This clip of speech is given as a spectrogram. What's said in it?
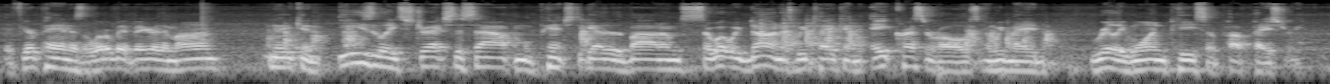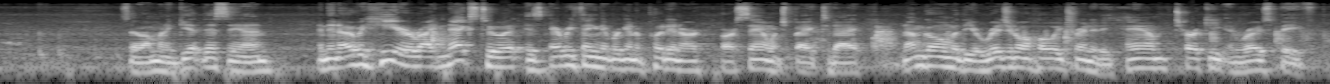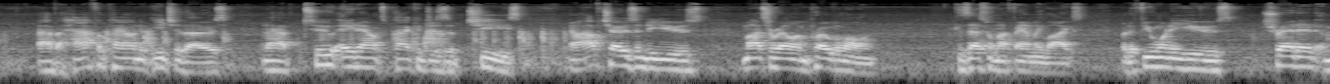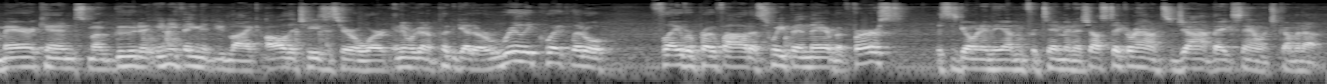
if your pan is a little bit bigger than mine, you know, you can easily stretch this out and we'll pinch together the bottoms. So what we've done is we've taken eight crescent rolls and we made really one piece of puff pastry. So I'm gonna get this in. And then over here, right next to it, is everything that we're gonna put in our, our sandwich bake today. And I'm going with the original Holy Trinity, ham, turkey, and roast beef. I have a half a pound of each of those, and I have two eight ounce packages of cheese. Now I've chosen to use mozzarella and provolone because that's what my family likes. But if you want to use shredded, American, smoked Gouda, anything that you'd like, all the cheeses here will work. And then we're going to put together a really quick little flavor profile to sweep in there. But first, this is going in the oven for 10 minutes. Y'all stick around. It's a giant baked sandwich coming up.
